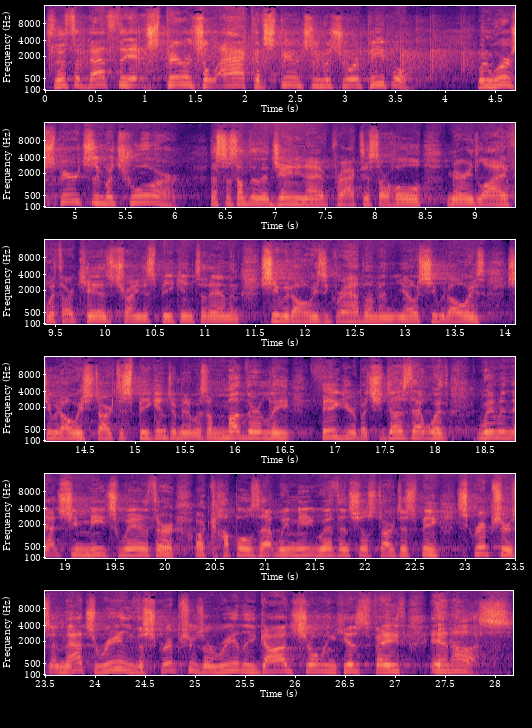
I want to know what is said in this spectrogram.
So that's, that's the spiritual act of spiritually mature people. When we're spiritually mature, this is something that Janie and I have practiced our whole married life with our kids, trying to speak into them. And she would always grab them, and you know, she would always she would always start to speak into them. And it was a motherly figure, but she does that with women that she meets with or, or couples that we meet with, and she'll start to speak scriptures. And that's really the scriptures are really God showing His faith in us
